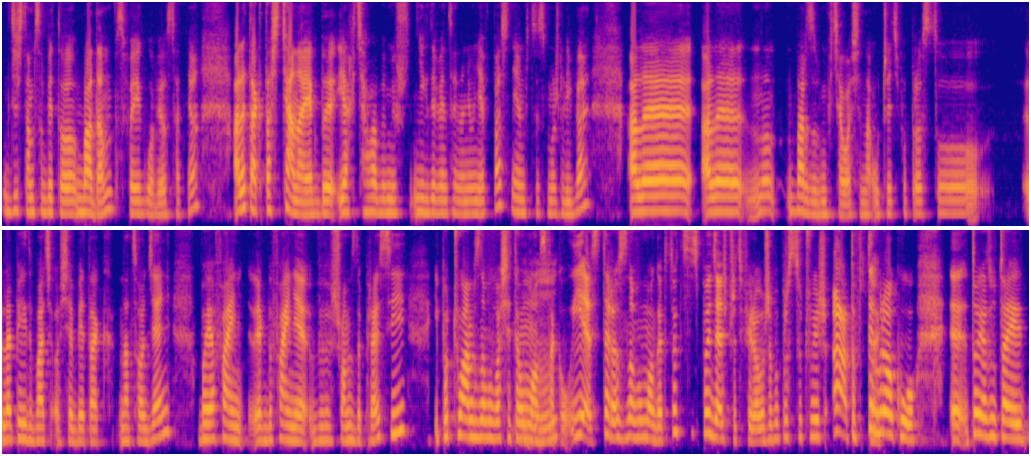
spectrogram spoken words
Gdzieś tam sobie to badam w swojej głowie ostatnio. Ale tak, ta ściana jakby, ja chciałabym już nigdy więcej na nią nie wpaść. Nie wiem, czy to jest możliwe, ale, ale no, bardzo bym chciała się nauczyć po prostu lepiej dbać o siebie tak na co dzień, bo ja fajnie, jakby fajnie wyszłam z depresji i poczułam znowu właśnie tę moc taką, jest, teraz znowu mogę. To, to co powiedziałaś przed chwilą, że po prostu czujesz, a to w tym Tak. roku, y, to ja tutaj,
